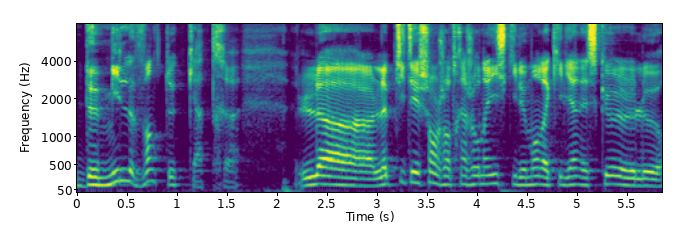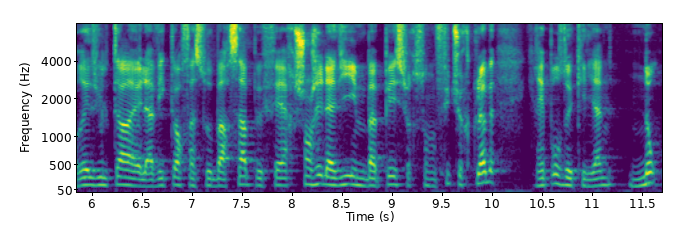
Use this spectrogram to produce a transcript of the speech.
2024. Le petit échange entre un journaliste qui demande à Kylian est-ce que le résultat et la victoire face au Barça peut faire changer d'avis Mbappé sur son futur club? Réponse de Kylian non,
